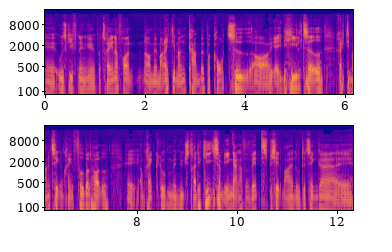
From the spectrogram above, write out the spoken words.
øh, udskiftning øh, på trænerfronten, og med rigtig mange kampe på kort tid, og ja, i det hele taget rigtig mange ting omkring fodboldholdet, øh, omkring klubben med ny strategi, som vi ikke engang har forventet specielt meget endnu. Det tænker jeg øh,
